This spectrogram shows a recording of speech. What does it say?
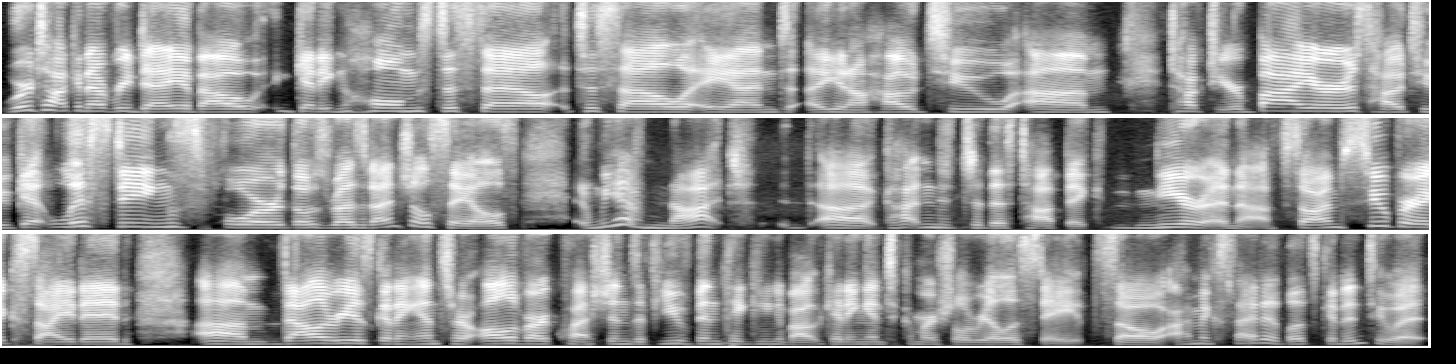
we're talking every day about getting homes to sell to sell and uh, you know how to um, talk to your buyers, how to get listings for those residential sales, and we have not uh, gotten into this topic near enough. So I'm super excited. Um, Valerie is going to answer all of our questions if you've been thinking about getting into commercial real estate. So I'm excited. Let's get into it.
